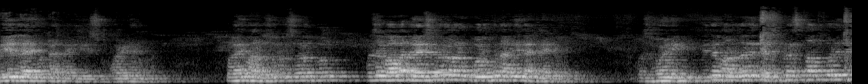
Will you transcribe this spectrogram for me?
ৰিয়েল লাইফত দেখাই দি আছো হয় নে নহয়? তো সেই মানুহজনৰ ওচৰত গ'ল। কৈছে বাবা ড্ৰেছ কৰক আৰু বৰষুণ আনি দেখাই দিওঁ কৈছে হয় নেকি তেতিয়া মানুহজনে ড্ৰেছ কৰা ষ্টাৰ্ট কৰিলে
